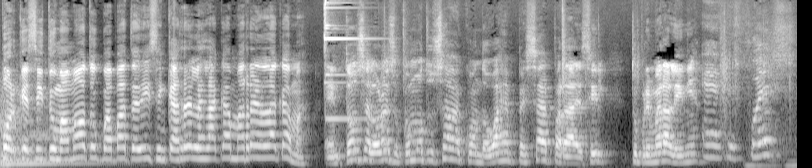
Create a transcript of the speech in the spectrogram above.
Porque si tu mamá o tu papá te dicen que arregles la cama, arregla la cama. Entonces, Lorenzo, ¿cómo tú sabes cuando vas a empezar para decir tu primera línea? Eh, después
